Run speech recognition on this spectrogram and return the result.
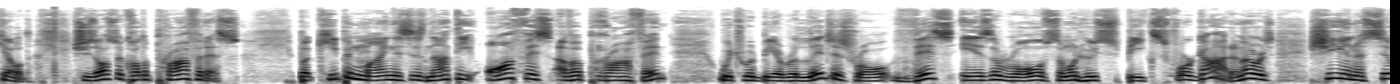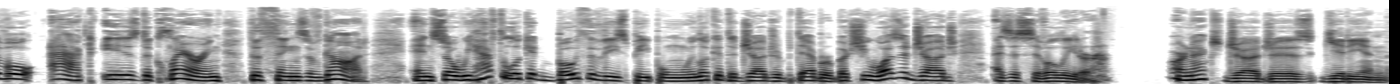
killed. She's also called a prophetess. But keep in mind, this is not the office of a prophet, which would be a religious role. This is a role of someone who speaks for God. In other words, she in a civil act is declaring the things of God. And so we have to look at both of these people when we look at the judge of Deborah, but she was a judge as a civil leader. Our next judge is Gideon,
